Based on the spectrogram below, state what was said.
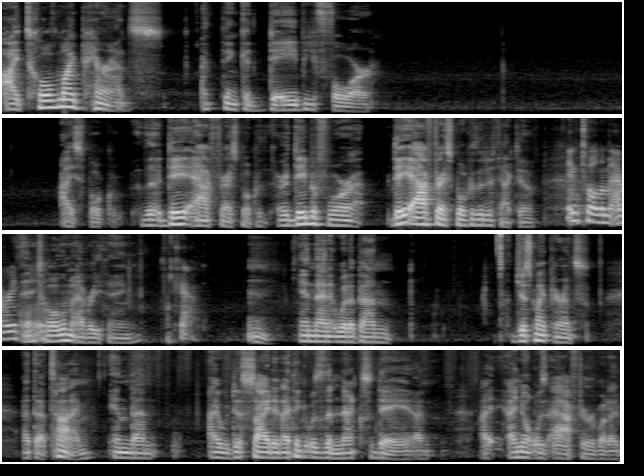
I told my parents, I think a day before I spoke, the day after I spoke with, or the day before, day after I spoke with the detective And told him everything. and told them everything. okay. And then it would have been just my parents at that time. And then I decided, I think it was the next day. I, I, I know it was after, but I,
